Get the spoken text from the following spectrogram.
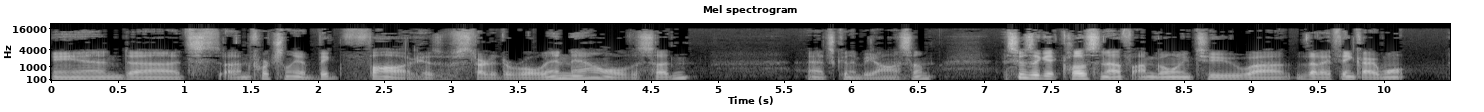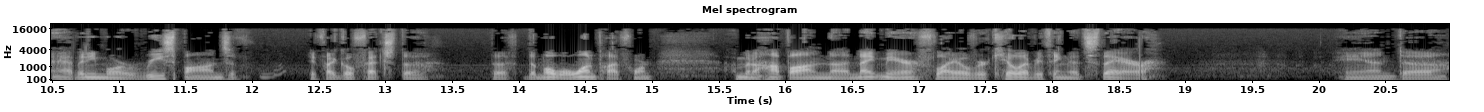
and uh, it's unfortunately a big fog has started to roll in now all of a sudden. That's going to be awesome. As soon as I get close enough, I'm going to uh, that I think I won't have any more respawns if if I go fetch the the, the mobile one platform. I'm going to hop on uh, Nightmare, fly over, kill everything that's there, and uh,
